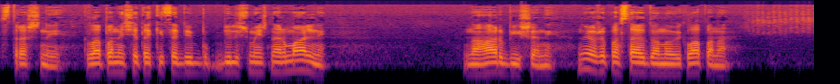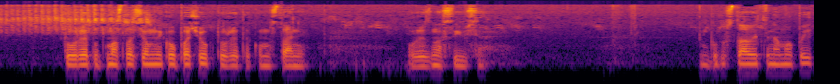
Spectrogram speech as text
Страшний. Клапани ще такі собі більш-менш нормальні. Нагар бішений. Ну я вже поставив два нові клапана. Тоже тут маслосьомний ковпачок теж в такому стані. Уже зносився. Буду ставити на мопед.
